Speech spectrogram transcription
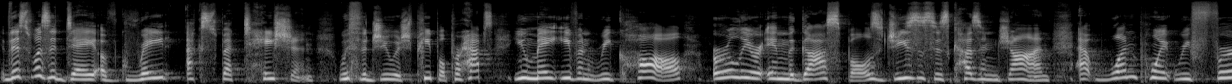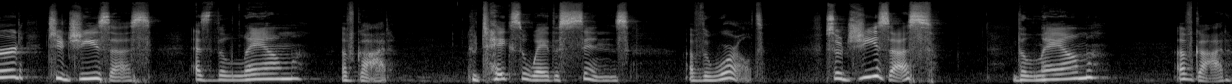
this was a day of great expectation with the Jewish people. Perhaps you may even recall earlier in the Gospels, Jesus' cousin John at one point referred to Jesus as the Lamb of God who takes away the sins of the world. So, Jesus, the Lamb of God,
